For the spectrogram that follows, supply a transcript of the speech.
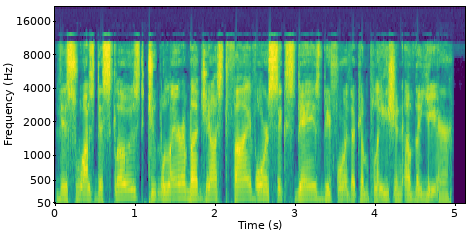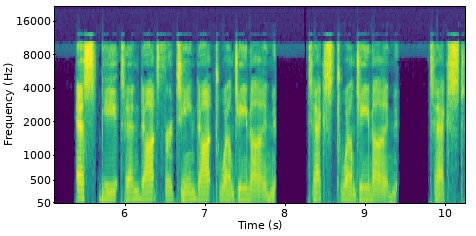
This was disclosed to Balarama just five or six days before the completion of the year. SB 10.13.29. Text 29. Text.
